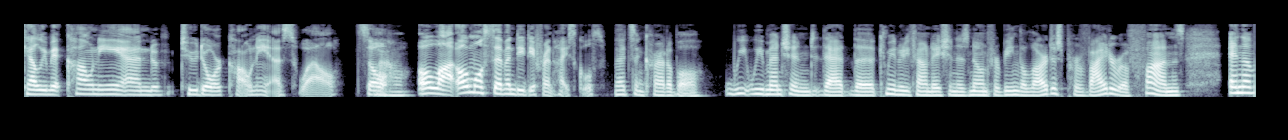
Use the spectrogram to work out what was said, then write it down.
Calumet County and Tudor County as well. So wow. a lot, almost 70 different high schools. That's incredible. We, we mentioned that the Community Foundation is known for being the largest provider of funds. And then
